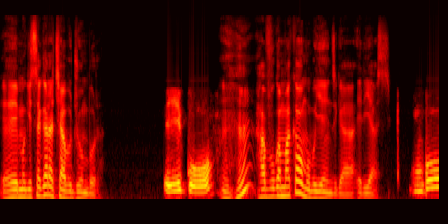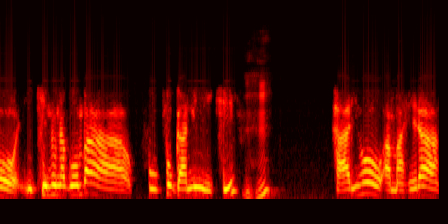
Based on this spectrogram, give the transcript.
Eh mu gisagara ca Bujumbura. Yego Mhm havugwa makao mu buyenzi ga Elias. Mbo ikintu nagomba kuvuga ni iki? Mhm. Hariho amahera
